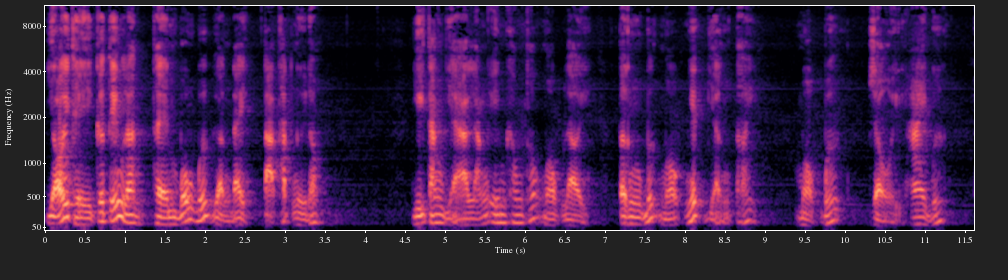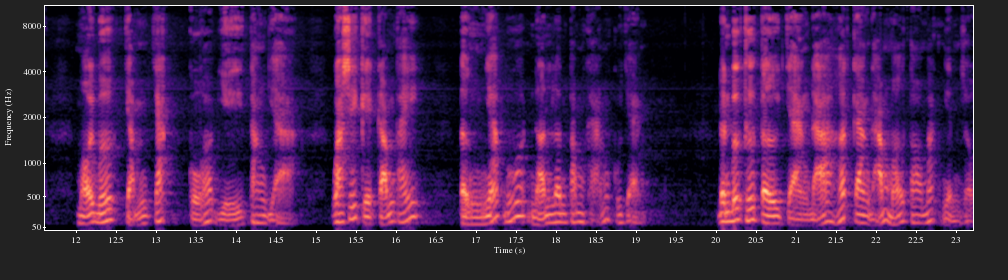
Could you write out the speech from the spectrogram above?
Giỏi thì cứ tiến lên, thêm bốn bước gần đây, ta thách người đó. Vị tăng già lặng im không thốt một lời, từng bước một nhích dần tới. Một bước, rồi hai bước. Mỗi bước chậm chắc của vị tăng già, hoa sĩ kiệt cảm thấy từng nhát búa nện lên tâm khảm của chàng. Đến bước thứ tư chàng đã hết can đảm mở to mắt nhìn rồi.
